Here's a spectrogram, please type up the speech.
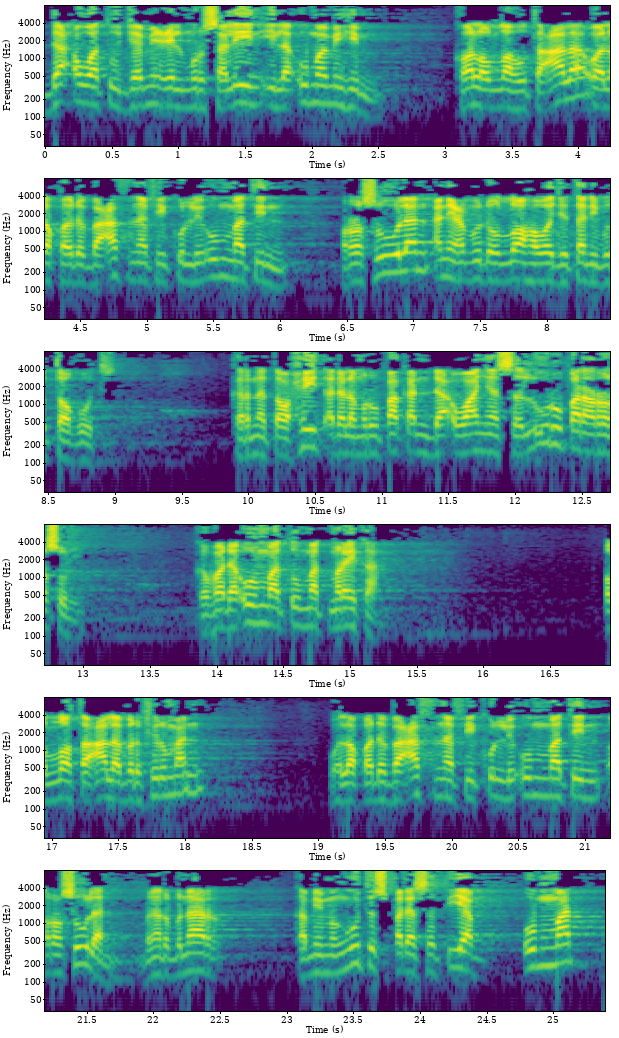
dakwatu jami'il mursalin ila umamihim Qala Allah Ta'ala wa laqad ba'athna fi kulli ummatin rasulan an ya'budullaha wajtanibut taghut. Karena tauhid adalah merupakan dakwanya seluruh para rasul kepada umat-umat mereka. Allah Ta'ala berfirman, "Wa laqad ba'athna fi kulli ummatin rasulan." Benar-benar kami mengutus pada setiap umat,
